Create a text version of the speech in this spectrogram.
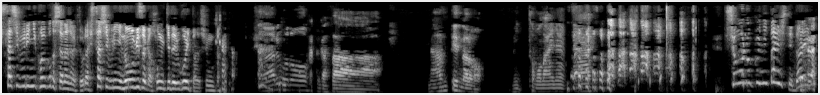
久しぶりにこういうことしたなじゃなくて、俺は久しぶりに脳みそが本気で動いた瞬間。なるほど。なんかさ、なんて言うんだろう。みっともないね。小6に対して大学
